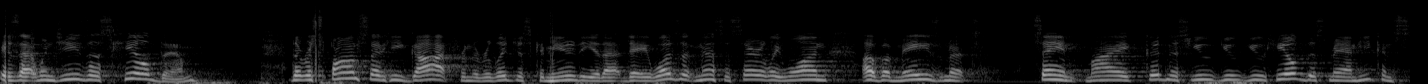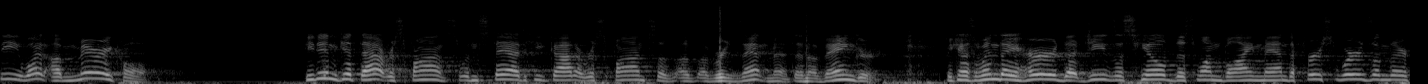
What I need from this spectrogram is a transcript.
is that when Jesus healed them, the response that he got from the religious community of that day wasn't necessarily one of amazement saying, My goodness, you, you, you healed this man. He can see. What a miracle. He didn't get that response. Instead, he got a response of, of, of resentment and of anger. Because when they heard that Jesus healed this one blind man, the first words on their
